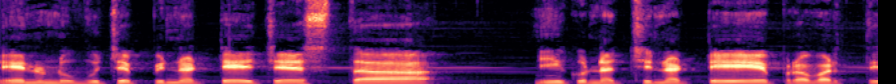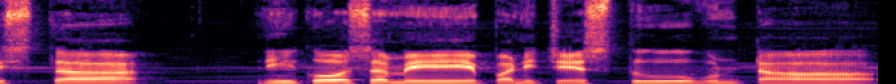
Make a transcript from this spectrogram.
నేను నువ్వు చెప్పినట్టే చేస్తా నీకు నచ్చినట్టే ప్రవర్తిస్తా నీకోసమే పని చేస్తూ ఉంటా.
